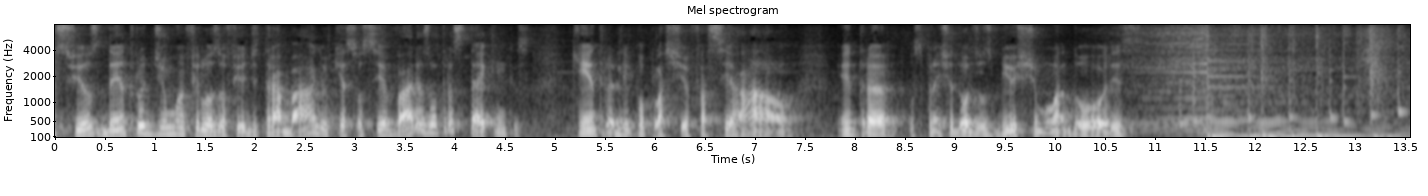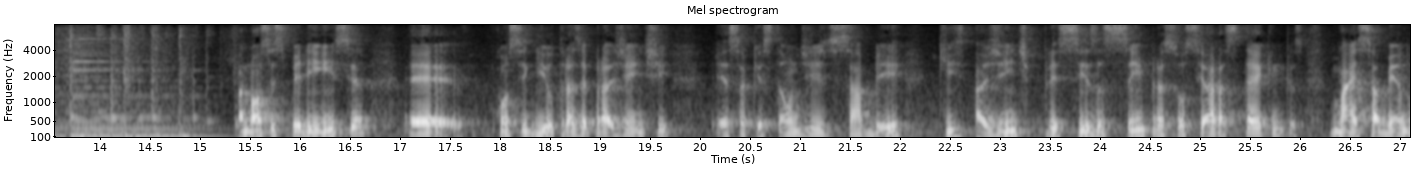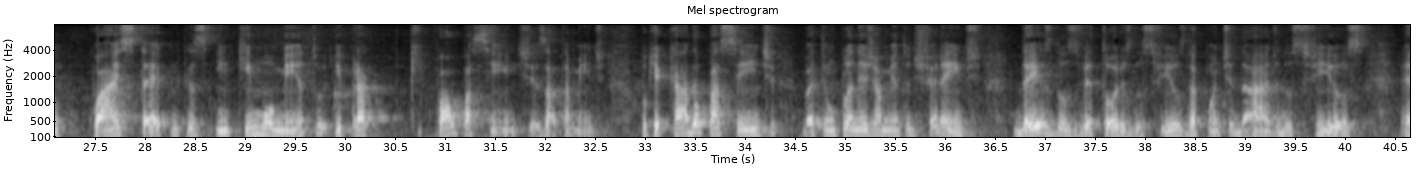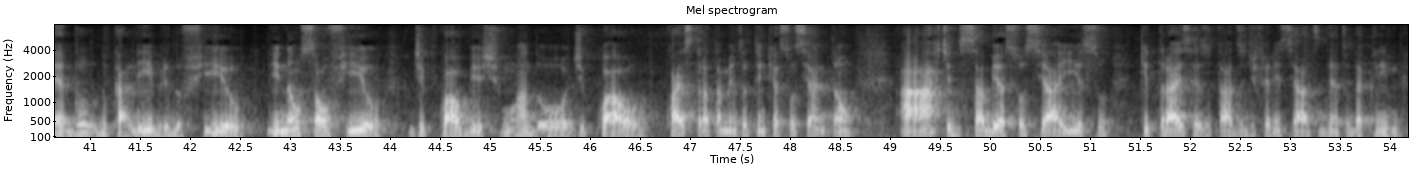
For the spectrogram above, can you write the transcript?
Os fios dentro de uma filosofia de trabalho que associa várias outras técnicas, que entra a lipoplastia facial, entra os preenchedores, os bioestimuladores. A nossa experiência é, conseguiu trazer para a gente essa questão de saber que a gente precisa sempre associar as técnicas, mas sabendo quais técnicas, em que momento e para qual paciente exatamente. Porque cada paciente vai ter um planejamento diferente, desde os vetores dos fios, da quantidade dos fios, é, do, do, calibre do fio, e não só o fio, de qual bioestimulador, de qual, quais tratamentos eu tenho que associar. Então, a arte de saber associar isso que traz resultados diferenciados dentro da clínica.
